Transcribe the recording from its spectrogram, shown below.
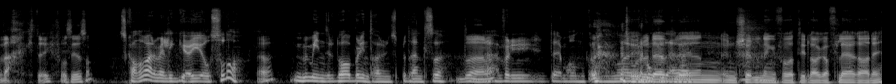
verktøy, for å si det sånn. Så kan det være veldig gøy også, da. Med mindre du har blindtarmsbetennelse. Det er vel det man kan eh, Tror du det blir en unnskyldning for at de lager flere av de?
